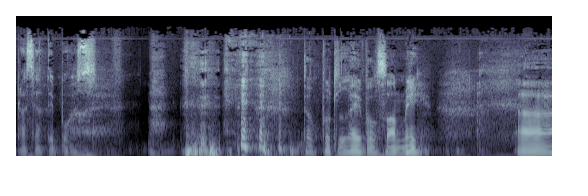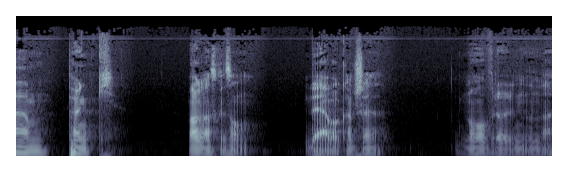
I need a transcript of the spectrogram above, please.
plassert i bås. Nei. Don't put labels on me. Um, punk var ganske sånn Det var kanskje den overordnede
